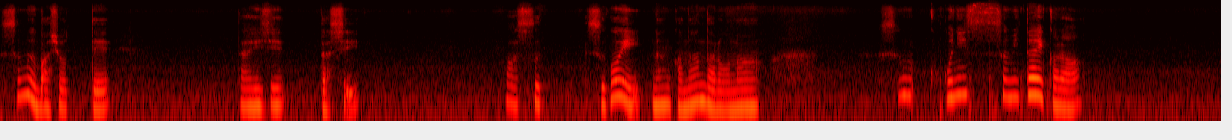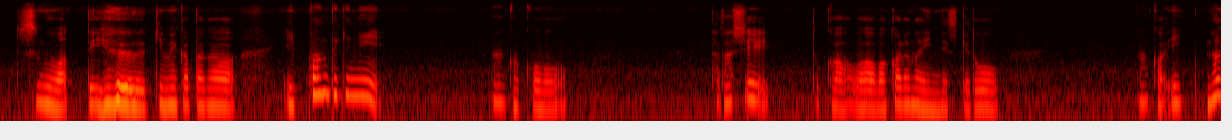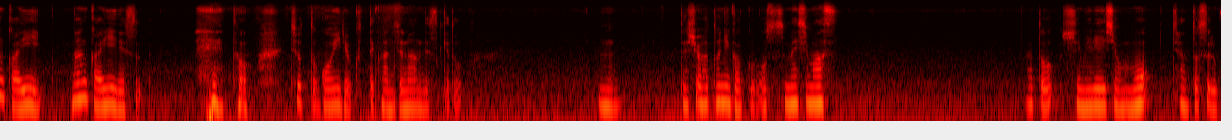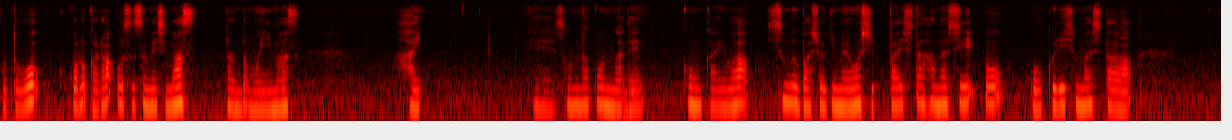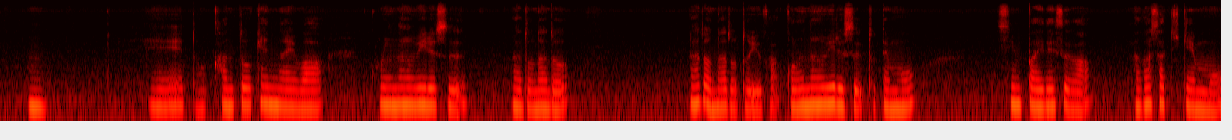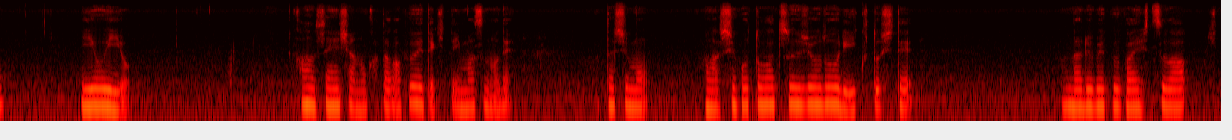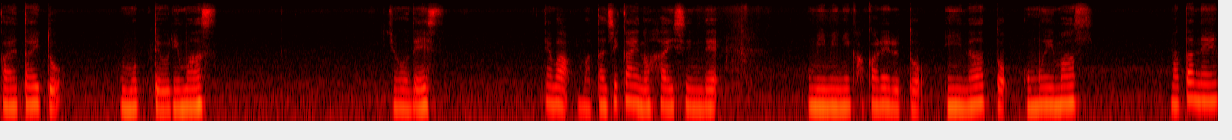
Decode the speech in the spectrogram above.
住む場所って大事だしわすすごいなんかなんだろうな。すここに住みたいから住むわっていう決め方が一般的になんかこう正しいとかはわからないんですけどなんかいいなんかいいなんかいいです。えっとちょっと語彙力って感じなんですけど。うん。私はとにかくおすすめします。あとシミュレーションもちゃんとすることを心からお勧めします。何度も言います。はい、えー、そんなこんなで今回は住む場所決めを失敗した話をお送りしました。うん。えーと、関東圏内はコロナウイルスなどなどなどなどというかコロナウイルスとても心配ですが長崎県もいよいよ感染者の方が増えてきていますので私もまあ仕事は通常通り行くとしてなるべく外出は控えたいと思っております。以上です。ではまた次回の配信でお耳にかかれるといいなと思います。またね。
